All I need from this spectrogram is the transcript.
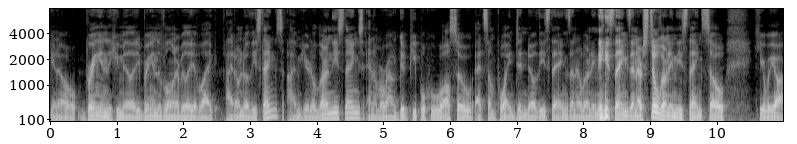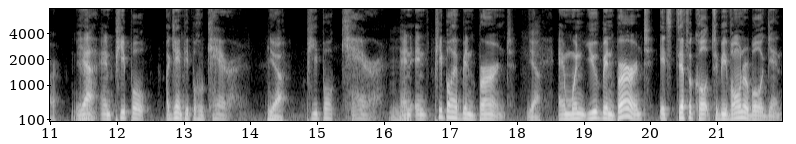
you know bring in the humility bring in the vulnerability of like i don't know these things i'm here to learn these things and i'm around good people who also at some point didn't know these things and are learning these things and are still learning these things so here we are you know? Yeah, and people again, people who care. Yeah People care. Mm-hmm. And and people have been burned. yeah And when you've been burned, it's difficult to be vulnerable again.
